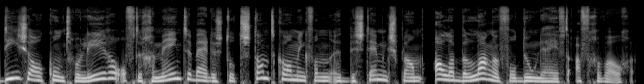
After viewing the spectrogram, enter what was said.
Die zal controleren of de gemeente bij de totstandkoming van het bestemmingsplan alle belangen voldoende heeft afgewogen.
